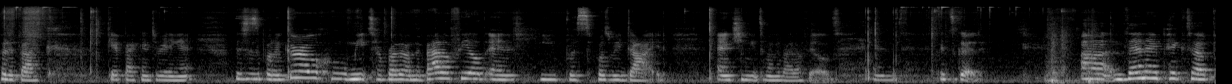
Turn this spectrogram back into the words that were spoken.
put it back, get back into reading it. This is about a girl who meets her brother on the battlefield and he was supposedly died. And she meets him on the battlefield. And it's good. Uh, then I picked up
